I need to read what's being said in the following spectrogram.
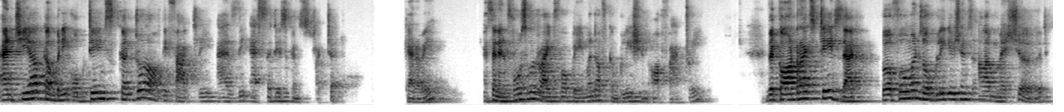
and Chia Company obtains control of the factory as the asset is constructed. Caraway as an enforceable right for payment of completion of factory. The contract states that performance obligations are measured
